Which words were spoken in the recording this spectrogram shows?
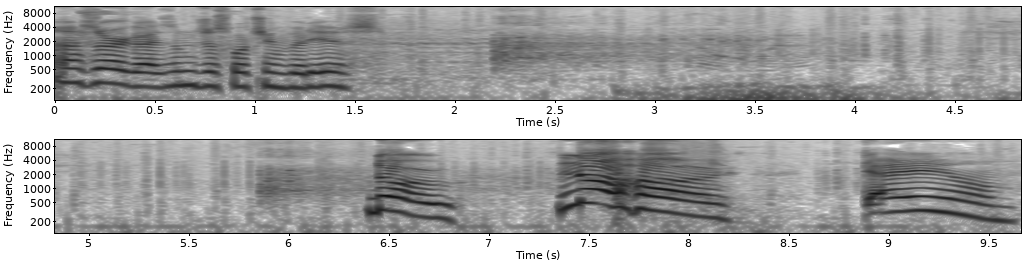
Oh, sorry guys, I'm just watching videos. No! No! Damn!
